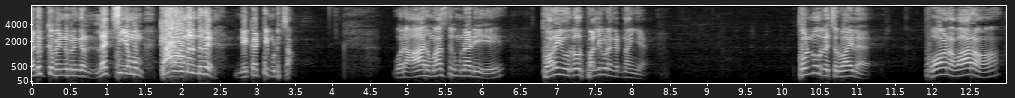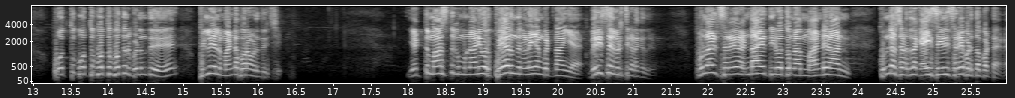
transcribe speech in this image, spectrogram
தடுக்க வேண்டும் என்கிற லட்சியமும் கனவும் இருந்தது. நீ கட்டி முடிச்சான். ஒரு ஆறு மாசத்துக்கு முன்னாடி துறையூரில் ஒரு பள்ளிக்கூடம் கட்டினாங்க. தொண்ணூறு லட்சம் ரூபாயில. போன வாரம் பொத்து பொத்து பொத்து பொத்துன்னு விழுந்து பிள்ளைகள் மண்டபுரம் விழுந்துருச்சு. எட்டு மாதத்துக்கு முன்னாடி ஒரு பேருந்து நிலையம் கட்டினாங்க. விரிசல் விரிச்சு கிடக்குது. புழல் சிறையில் ரெண்டாயிரத்தி இருபத்தொன்னாம் ஆண்டு நான் குண்டர் சட்டத்தில் கை செய்து சிறைப்படுத்தப்பட்டேன்.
